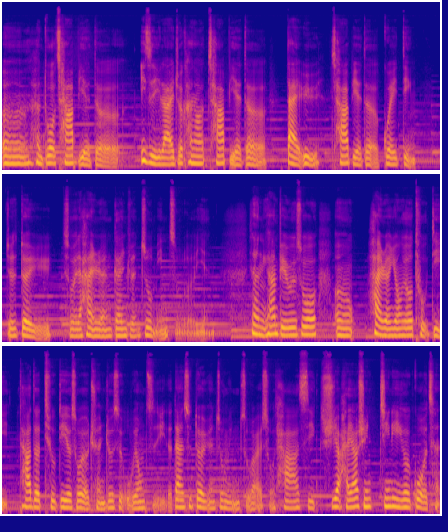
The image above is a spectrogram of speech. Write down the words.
嗯、很多差别的，一直以来就看到差别的待遇差别的规定，就是对于所谓的汉人跟原住民族而言，像你看，比如说，嗯，汉人拥有土地，他的土地的所有权就是毋庸置疑的，但是对原住民族来说，他是需要还要经经历一个过程，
